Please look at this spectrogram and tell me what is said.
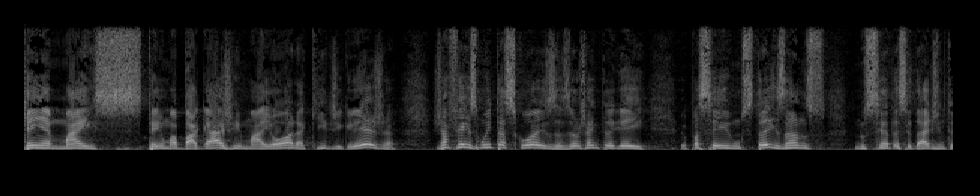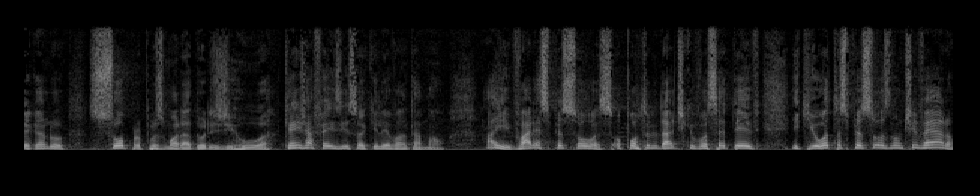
Quem é mais, tem uma bagagem maior aqui de igreja, já fez muitas coisas. Eu já entreguei, eu passei uns três anos no centro da cidade entregando sopa para os moradores de rua. Quem já fez isso aqui, levanta a mão. Aí, várias pessoas, oportunidade que você teve e que outras pessoas não tiveram.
